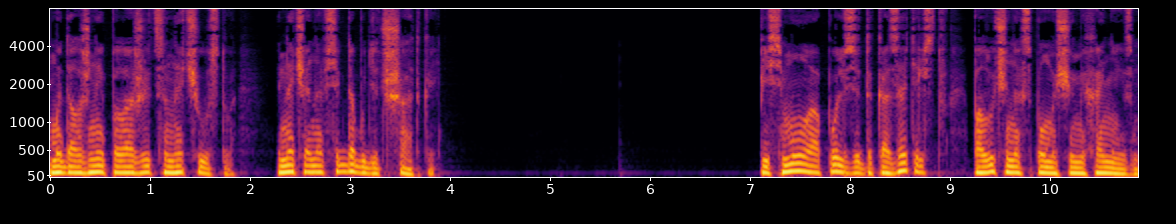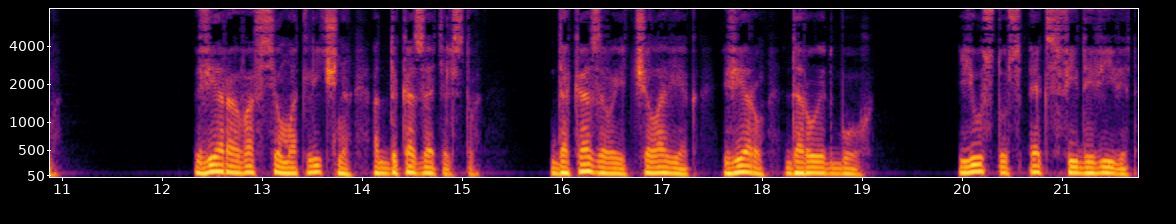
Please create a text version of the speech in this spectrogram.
мы должны положиться на чувство, иначе она всегда будет шаткой. Письмо о пользе доказательств, полученных с помощью механизма. Вера во всем отлична от доказательства. Доказывает человек, веру дарует Бог. «Юстус экс фиде вивит»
